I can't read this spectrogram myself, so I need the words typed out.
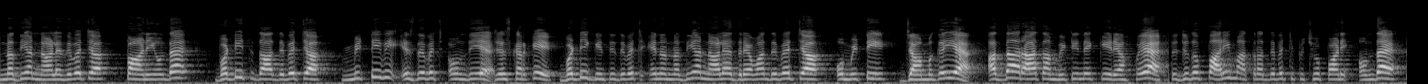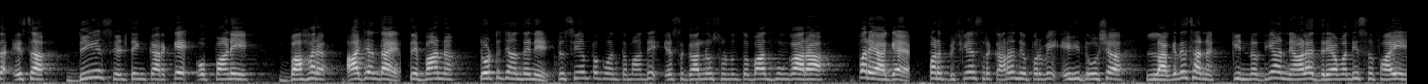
ਨਦੀਆਂ ਨਾਲਿਆਂ ਦੇ ਵਿੱਚ ਪਾਣੀ ਆਉਂਦਾ ਹੈ, ਵੱਡੀ ਤਦਾਦ ਦੇ ਵਿੱਚ ਮਿੱਟੀ ਵੀ ਇਸ ਦੇ ਵਿੱਚ ਆਉਂਦੀ ਹੈ। ਜਿਸ ਕਰਕੇ ਵੱਡੀ ਗਿਣਤੀ ਦੇ ਵਿੱਚ ਇਹਨਾਂ ਨਦੀਆਂ ਨਾਲਿਆਂ, ਦਰਿਆਵਾਂ ਦੇ ਵਿੱਚ ਉਹ ਮਿੱਟੀ ਜੰਮ ਗਈ ਹੈ। ਅੱਧਾ ਰਾਤ ਆ ਮਿੱਟੀ ਨੇ ਘੇਰਿਆ ਹੋਇਆ ਹੈ ਤੇ ਜਦੋਂ ਭਾਰੀ ਮਾਤਰਾ ਦੇ ਵਿੱਚ ਪਿੱਛੋਂ ਪਾਣੀ ਆਉਂਦਾ ਹੈ ਤਾਂ ਇਸ ਡੀ ਸਿਲਟਿੰਗ ਕਰਕੇ ਉਹ ਪਾਣੀ ਬਾਹਰ ਆ ਜਾਂਦਾ ਹੈ ਤੇ ਬੰਨ ਟੁੱਟ ਜਾਂਦੇ ਨੇ। ਤੇ ਸੀਐਮ ਭਗਵੰਤ ਮਾਨ ਦੇ ਇਸ ਗੱਲ ਨੂੰ ਸੁਣਨ ਤੋਂ ਬਾਅਦ ਹੁੰਗਾਰਾ ਭਰਿਆ ਗਿਆ ਪਰ ਪਿਛਲੀਆਂ ਸਰਕਾਰਾਂ ਦੇ ਉੱਪਰ ਵੀ ਇਹੀ ਦੋਸ਼ ਲੱਗਦੇ ਸਨ ਕਿ ਨਦੀਆਂ ਨਾਲੇ ਦਰਿਆਵਾਂ ਦੀ ਸਫ਼ਾਈ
